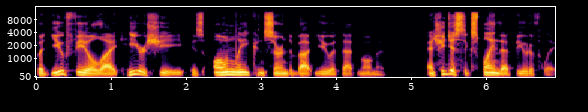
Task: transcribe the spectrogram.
but you feel like he or she is only concerned about you at that moment. And she just explained that beautifully.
